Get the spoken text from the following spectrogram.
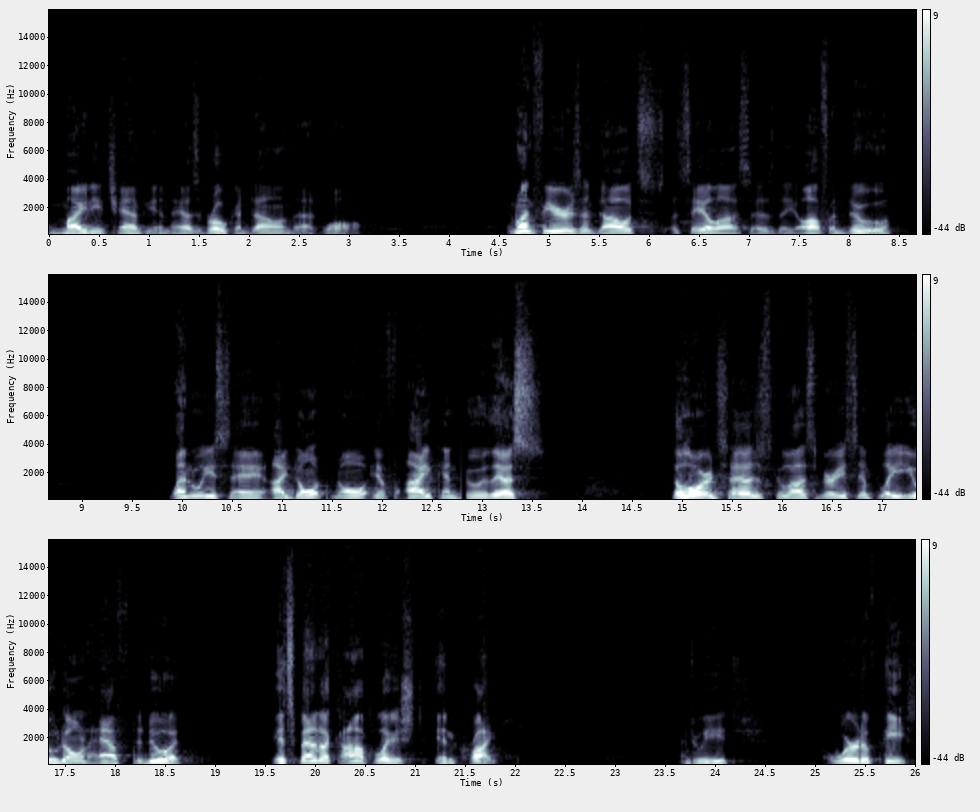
mighty champion has broken down that wall. And when fears and doubts assail us, as they often do, when we say, I don't know if I can do this, the Lord says to us very simply, You don't have to do it. It's been accomplished in Christ. And to each, a word of peace.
